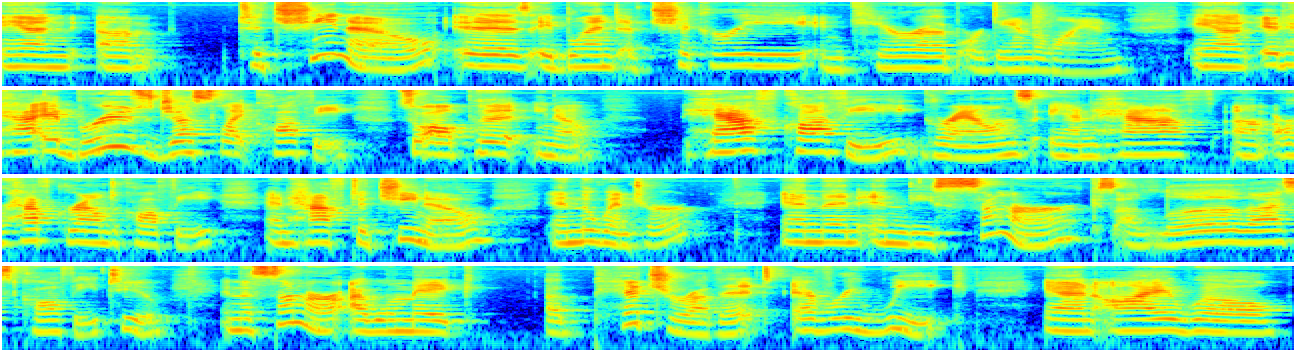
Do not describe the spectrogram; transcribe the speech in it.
And um, Teeccino is a blend of chicory and carob or dandelion, and it ha- it brews just like coffee. So I'll put you know half coffee grounds and half um, or half ground coffee and half Teeccino in the winter. And then in the summer, because I love iced coffee too, in the summer I will make a pitcher of it every week, and I will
